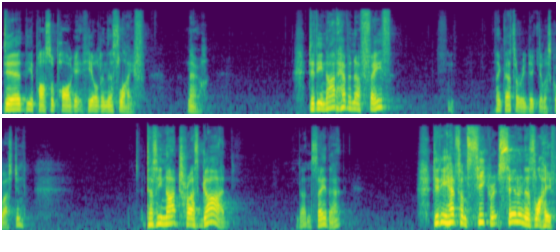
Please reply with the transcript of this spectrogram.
Did the Apostle Paul get healed in this life? No. Did he not have enough faith? I think that's a ridiculous question. Does he not trust God? Doesn't say that. Did he have some secret sin in his life?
